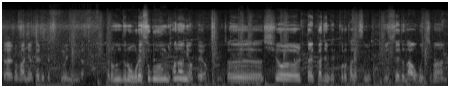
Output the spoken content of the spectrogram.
자 여러분 안녕하세요. 롯데 스쿠맨입니다. 여러분들은 올해 수금 현황이 어때요? 저는 10월 달까지는 100%다 됐습니다. 뉴스에도 나오고 있지만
